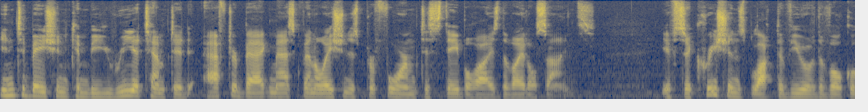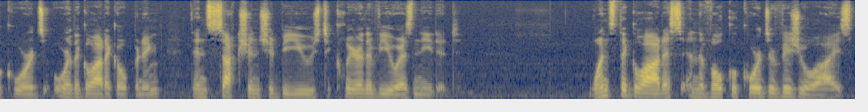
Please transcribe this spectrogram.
Intubation can be reattempted after bag mask ventilation is performed to stabilize the vital signs. If secretions block the view of the vocal cords or the glottic opening, then suction should be used to clear the view as needed. Once the glottis and the vocal cords are visualized,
